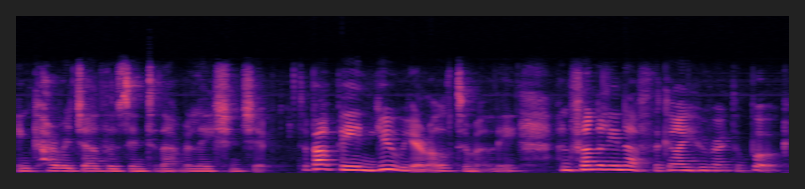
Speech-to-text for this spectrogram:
encourage others into that relationship. It's about being you here ultimately. And funnily enough, the guy who wrote the book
